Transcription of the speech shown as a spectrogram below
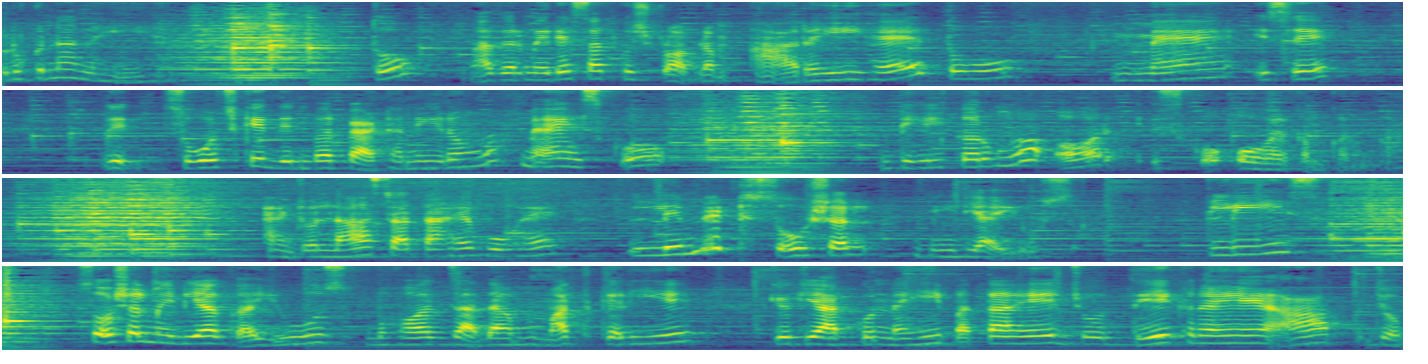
रुकना नहीं है। तो अगर मेरे साथ कुछ प्रॉब्लम आ रही है तो मैं इसे सोच के दिन भर बैठा नहीं रहूँगा, मैं इसको डील करूँगा और इसको ओवरकम करूँगा। एंड जो लास्ट आता है वो है limit social media use please social media का यूज़ बहुत ज़्यादा मत करिए, क्योंकि आपको नहीं पता है जो देख रहे हैं आप, जो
